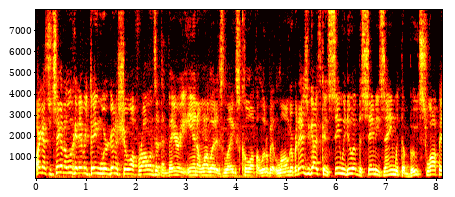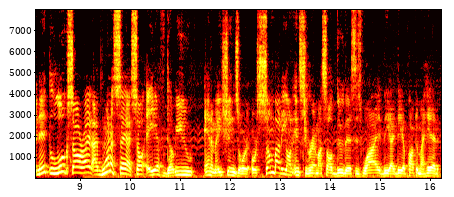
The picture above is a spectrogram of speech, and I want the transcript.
Alright guys, so taking a look at everything, we're going to show off Rollins at the very end. I want to let his legs cool off a little bit longer, but as you guys can see, we do have the Sami Zayn with the boot swap, and it looks alright. I want to say I saw AFW animations or, or somebody on Instagram I saw do this is why the idea popped in my head.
